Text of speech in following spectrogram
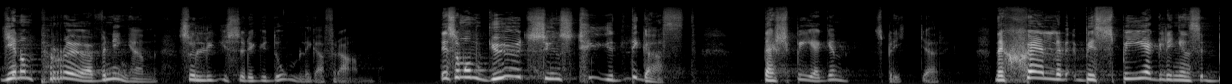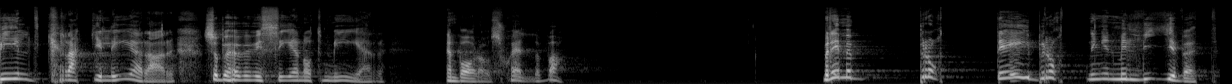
genom prövningen så lyser det gudomliga fram. Det är som om Gud syns tydligast där spegeln spricker. När självbespeglingens bild krackelerar så behöver vi se något mer än bara oss själva. Men det är, med brott, det är i brottningen med livet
